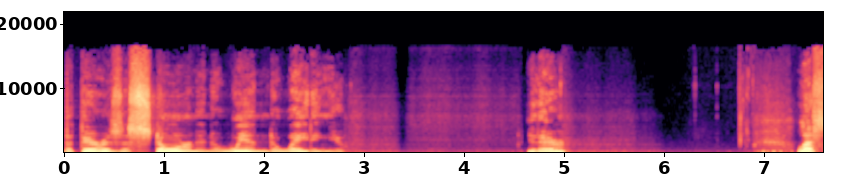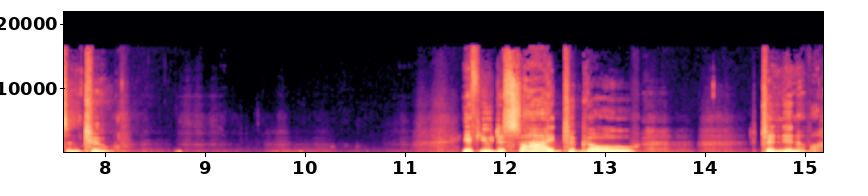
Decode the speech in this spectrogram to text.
But there is a storm and a wind awaiting you. You there? Lesson two. If you decide to go to Nineveh,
